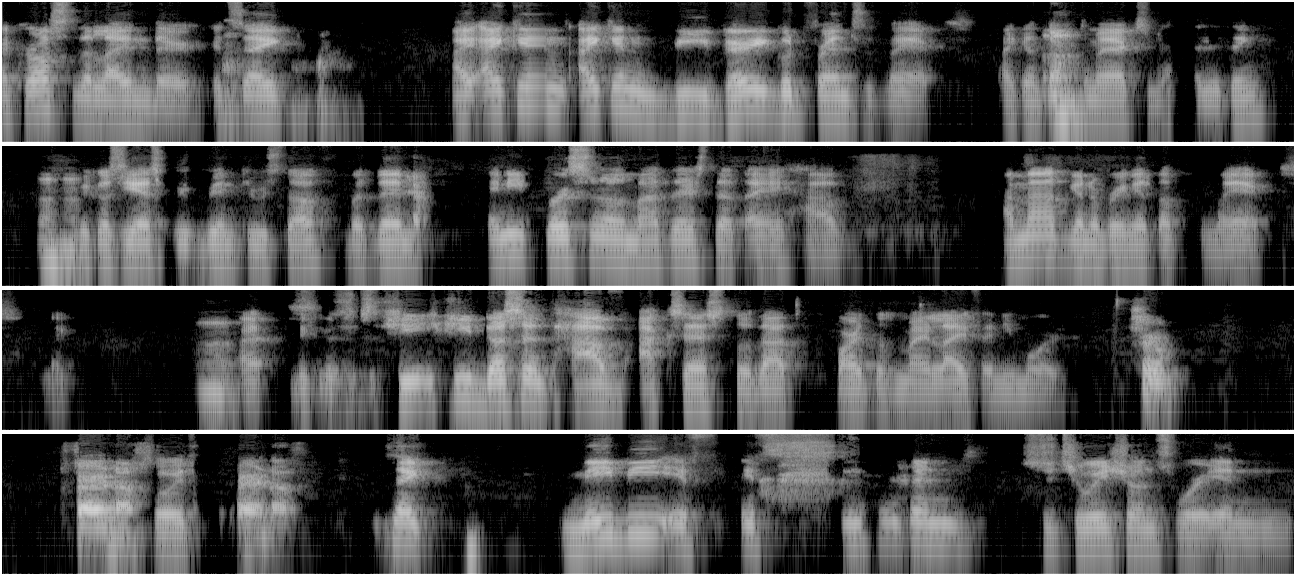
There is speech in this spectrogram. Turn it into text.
I crossed the line there. It's like I, I can I can be very good friends with my ex. I can talk to my ex about anything Mhm. because yes, we've been through stuff. But then Yeah. any personal matters that I have, I'm not gonna bring it up to my ex, like Mm. I, because she she doesn't have access to that part of my life anymore. true fair enough So it's fair enough it's like maybe if if in certain situations we're in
